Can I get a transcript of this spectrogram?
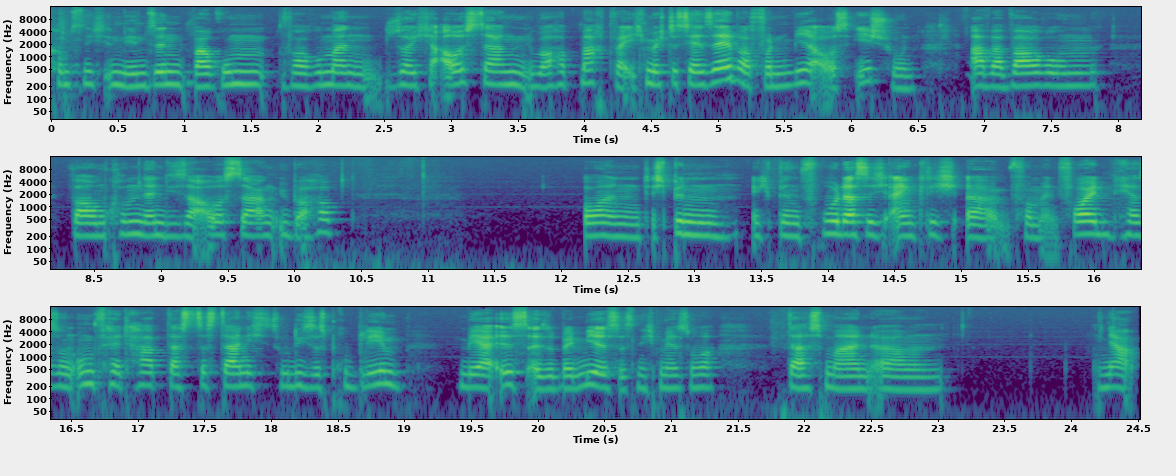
kommt es nicht in den Sinn, warum, warum man solche Aussagen überhaupt macht, weil ich möchte es ja selber von mir aus eh schon. Aber warum, warum kommen denn diese Aussagen überhaupt? Und ich bin, ich bin froh, dass ich eigentlich äh, von meinen Freunden her so ein Umfeld habe, dass das da nicht so dieses Problem mehr ist. Also bei mir ist es nicht mehr so, dass man, ähm, ja,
